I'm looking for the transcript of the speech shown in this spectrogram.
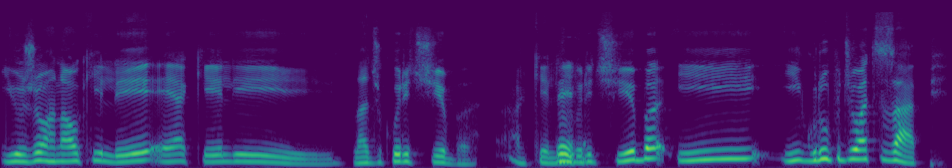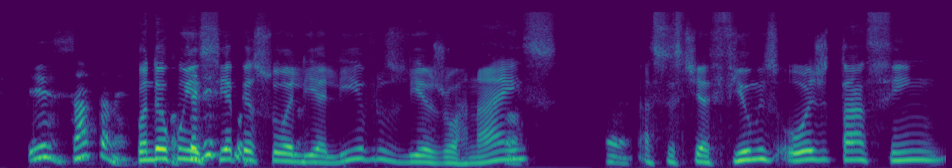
E o jornal que lê é aquele lá de Curitiba. Aquele de Curitiba e, e grupo de WhatsApp. Exatamente. Quando eu conheci a pessoa, lia livros, lia jornais, é. assistia filmes. Hoje está assim,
